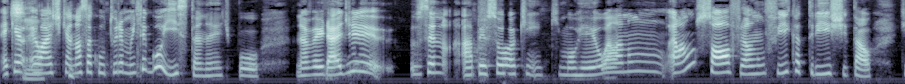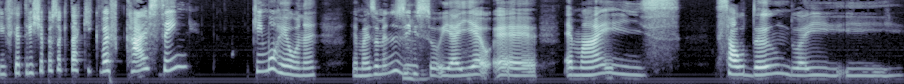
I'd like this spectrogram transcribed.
É que eu, eu acho que a nossa cultura é muito egoísta, né? Tipo, na verdade, você, a pessoa que, que morreu, ela não, ela não sofre, ela não fica triste e tal. Quem fica triste é a pessoa que tá aqui, que vai ficar sem quem morreu, né? É mais ou menos Uhum. isso. E aí é, é, é mais saudando aí e,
